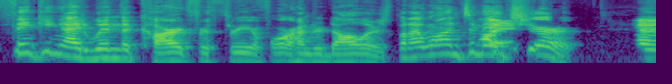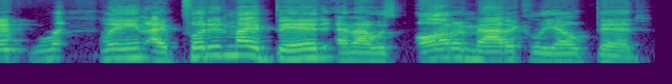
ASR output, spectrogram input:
thinking I'd win the card for three or four hundred dollars, but I wanted to make sure. Laine, I put in my bid and I was automatically outbid.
